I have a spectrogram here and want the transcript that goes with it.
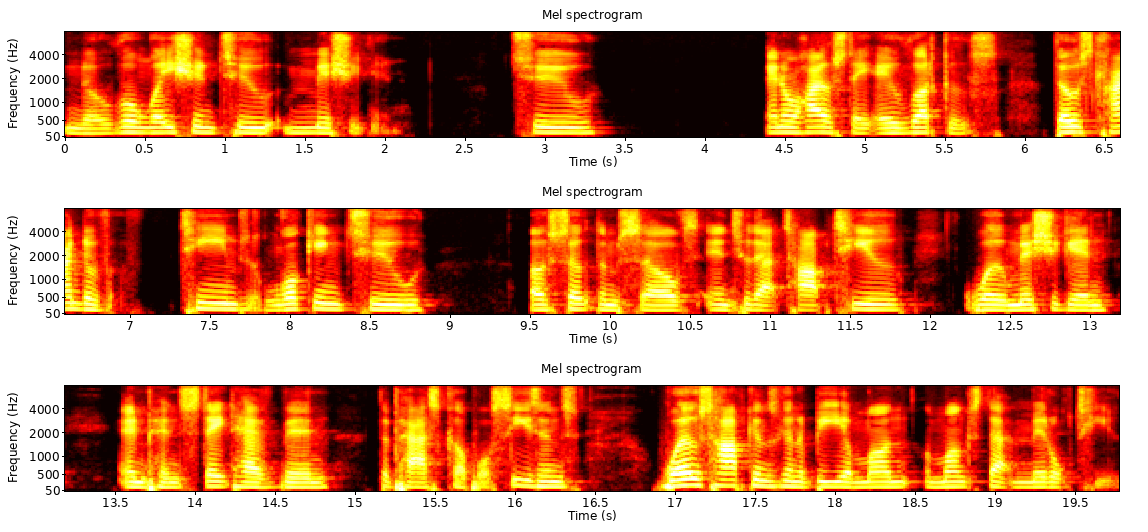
know, relation to Michigan, to an Ohio State, a Rutgers, those kind of teams looking to assert themselves into that top tier where Michigan and Penn State have been the past couple seasons. Where's Hopkins going to be among amongst that middle tier?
